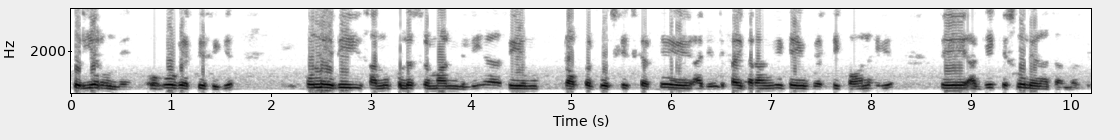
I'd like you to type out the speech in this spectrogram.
ਕੁਰੀਅਰ ਹੁੰਦੇ ਉਹ ਉਹ ਵਿਅਕਤੀ ਸੀਗੇ। ਹੁਣ ਇਹਦੀ ਸਾਨੂੰ ਪੁਲਿਸ ਰਿਮਾਂਡ ਮਿਲੀ ਹੈ। ਅਸੀਂ ਇਹਨੂੰ ਪ੍ਰੋਪਰ ਪੁੱਛਗਿੱਛ ਕਰਕੇ ਆਇਡੈਂਟੀਫਾਈ ਕਰਾਂਗੇ ਕਿ ਇਹ ਵਿਅਕਤੀ ਕੌਣ ਹੈਗੇ ਤੇ ਅੱਗੇ ਕਿਸ ਨੂੰ ਦੇਣਾ ਚਾਹੁੰਦਾ ਸੀ।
